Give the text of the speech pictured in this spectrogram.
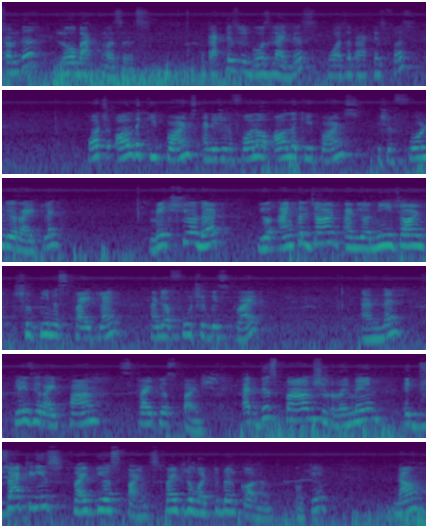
from the low back muscles. The practice will goes like this. What's the practice first. Watch all the key points and you should follow all the key points. You should fold your right leg. Make sure that your ankle joint and your knee joint should be in a straight line and your foot should be straight. And then place your right palm straight to your spine. And this palm should remain exactly straight to your spine, straight to the vertebral column. Okay. Now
